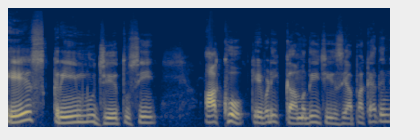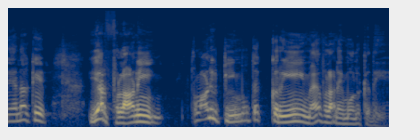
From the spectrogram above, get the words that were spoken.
ਇਸ ਕਰੀਮ ਨੂੰ ਜੇ ਤੁਸੀਂ ਆਖੋ ਕਿ ਬੜੀ ਕੰਮ ਦੀ ਚੀਜ਼ ਹੈ ਆਪਾਂ ਕਹਿ ਦਿੰਦੇ ਆ ਨਾ ਕਿ ਯਾਰ ਫਲਾਣੀ ਫਲਾਣੀ ਟੀਮ ਉਹ ਕਰੀਮ ਹੈ, ਫਲਾਣੇ ਮੁਲਕ ਦੀ।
